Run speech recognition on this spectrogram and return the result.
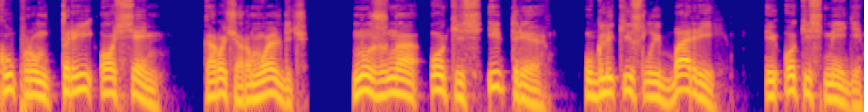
купрум-3О7. Короче, Рамуальдыч, нужна окись итрия, углекислый барий и окись меди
